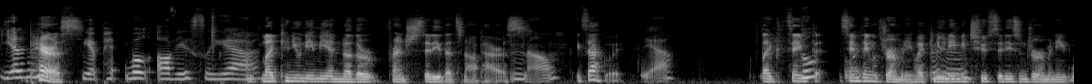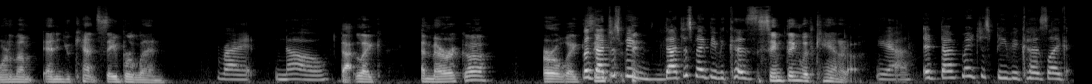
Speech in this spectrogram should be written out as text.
you had Paris. Yeah. Pa- well, obviously, yeah. like can you name me another french city that's not paris No. exactly Yeah. Like same th- same thing with Germany. Like, can you name me Mhm. two cities in Germany? One of them, and you can't say Berlin. Right. No. That like America, or like. But that just be thi- that just might be because same thing with Canada. yeah. It that might just be because like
